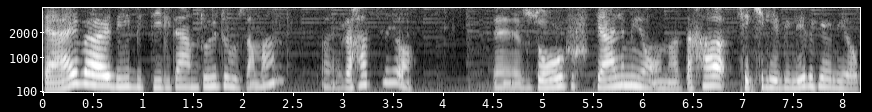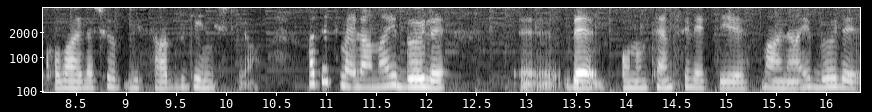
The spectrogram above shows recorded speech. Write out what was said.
değer verdiği bir dilden duyduğu zaman e, rahatlıyor. E, zor gelmiyor ona. Daha çekilebilir geliyor, kolaylaşıyor, bir sabrı genişliyor. Hazreti Mevlana'yı böyle e, ve onun temsil ettiği manayı böyle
